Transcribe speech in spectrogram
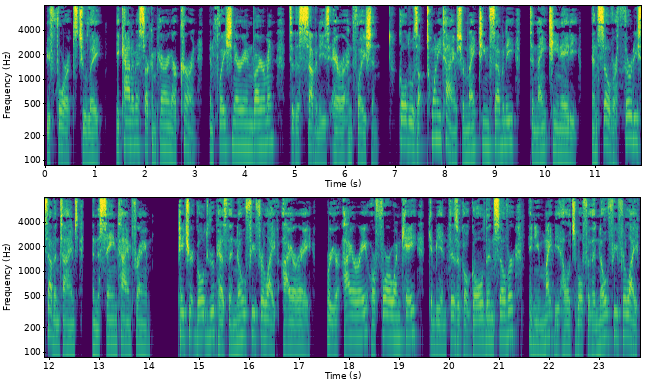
before it's too late. Economists are comparing our current inflationary environment to the 70s era inflation. Gold was up 20 times from 1970 to 1980 and silver 37 times in the same time frame. Patriot Gold Group has the no fee for life IRA where your IRA or 401k can be in physical gold and silver, and you might be eligible for the no fee for life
